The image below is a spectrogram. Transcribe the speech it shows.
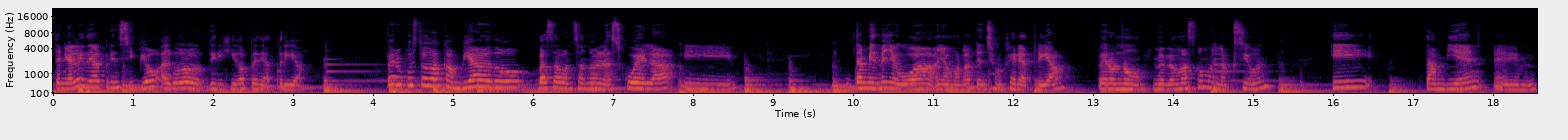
Tenía la idea al principio algo dirigido a pediatría, pero pues todo ha cambiado, vas avanzando en la escuela y también me llegó a, llamar la atención geriatría, pero no, me veo más como en la acción y también em,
